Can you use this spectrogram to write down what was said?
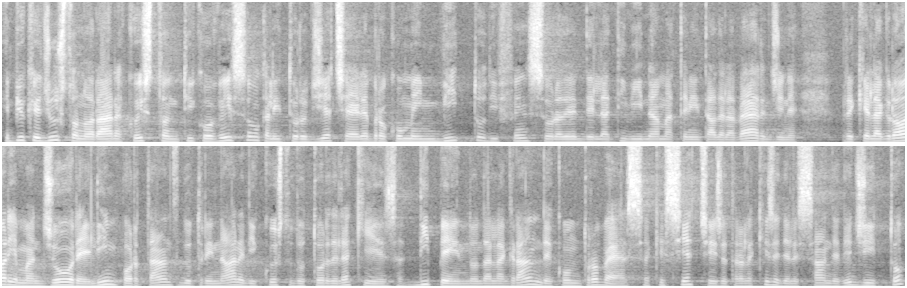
È più che giusto onorare questo antico vescovo che la liturgia celebra come invito difensore della divina maternità della Vergine, perché la gloria maggiore e l'importanza dottrinale di questo dottore della Chiesa dipendono dalla grande controversia che si è accesa tra la Chiesa di Alessandria d'Egitto,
